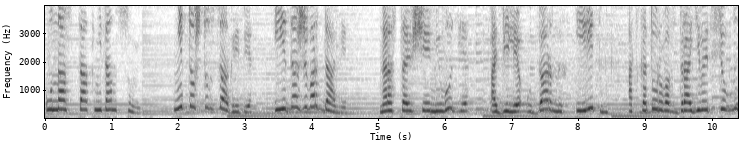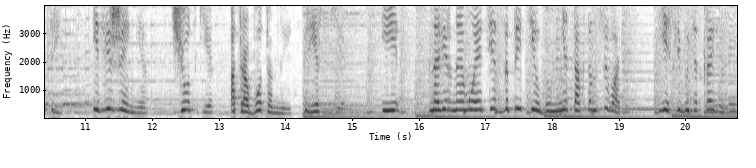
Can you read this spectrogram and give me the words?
У нас так не танцуют. Не то что в Загребе и даже в Ордаме. Нарастающая мелодия, обилие ударных и ритм, от которого вздрагивает все внутри. И движения четкие, отработанные, резкие. И, наверное, мой отец запретил бы мне так танцевать, если быть откровенным.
